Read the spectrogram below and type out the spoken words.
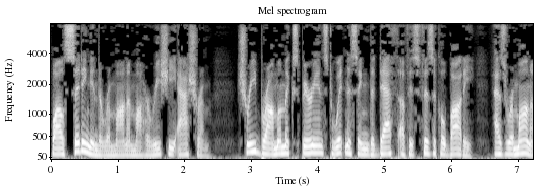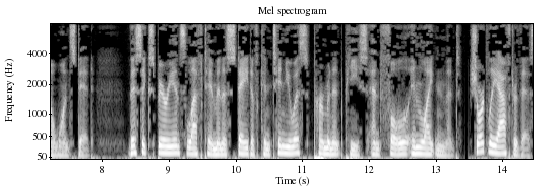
While sitting in the Ramana Maharishi Ashram, Sri Brahmam experienced witnessing the death of his physical body, as Ramana once did. This experience left him in a state of continuous, permanent peace and full enlightenment. Shortly after this,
